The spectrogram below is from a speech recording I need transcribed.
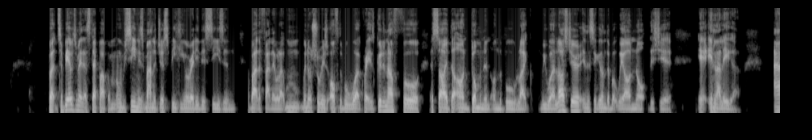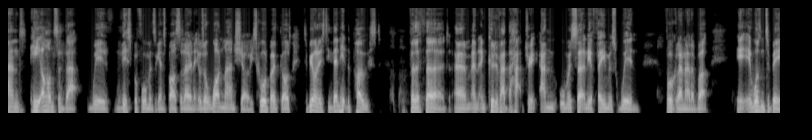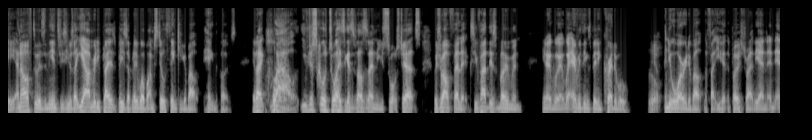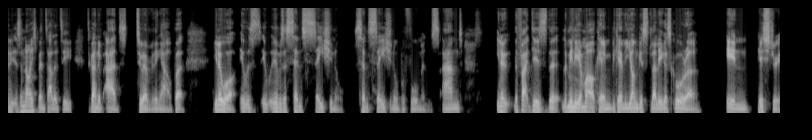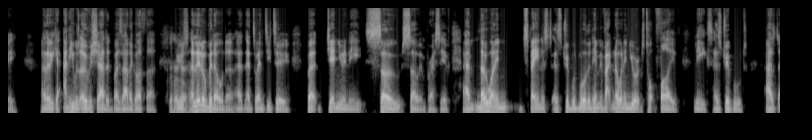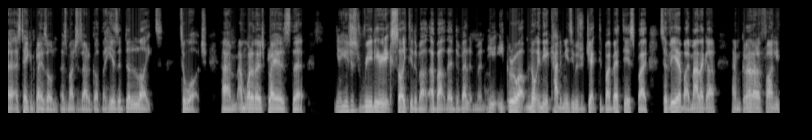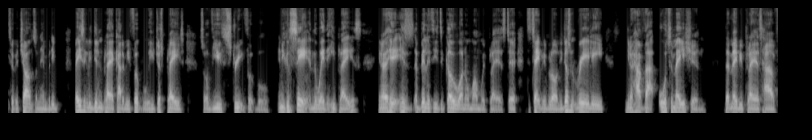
But to be able to make that step up, and we've seen his manager speaking already this season about the fact they were like, mm, we're not sure his off the ball work rate is good enough for a side that aren't dominant on the ball like we were last year in the Segunda, but we are not this year in La Liga. And he answered that with this performance against Barcelona. It was a one man show. He scored both goals. To be honest, he then hit the post for the third um, and, and could have had the hat trick and almost certainly a famous win for Granada. But it, it, wasn't to be. And afterwards in the interviews, he was like, Yeah, I'm really play- pleased I played well, but I'm still thinking about hitting the post. You're like, wow, you've just scored twice against Barcelona. You swapped shirts with Joao Felix. You've had this moment, you know, where, where everything's been incredible. Yeah. And you're worried about the fact that you hit the post right at the end. And, and it's a nice mentality to kind of add to everything out. But you know what? It was it, it was a sensational, sensational performance. And you know, the fact is that Lamine Yamal came became the youngest La Liga scorer in history uh, the weekend, and he was overshadowed by Zaragoza, who was a little bit older at, at 22 but genuinely so so impressive. Um, no one in Spain has, has dribbled more than him. In fact, no one in Europe's top five leagues has dribbled as uh, has taken players on as much as Zaragoza. He is a delight to watch, um, and one of those players that you know you're just really really excited about about their development. He he grew up not in the academies. He was rejected by Betis, by Sevilla, by Malaga. Um, Granada finally took a chance on him, but he basically didn't play academy football. He just played sort of youth street football, and you can see it mm. in the way that he plays. You know, his, ability to go one on one with players, to to take people on. He doesn't really, you know, have that automation that maybe players have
